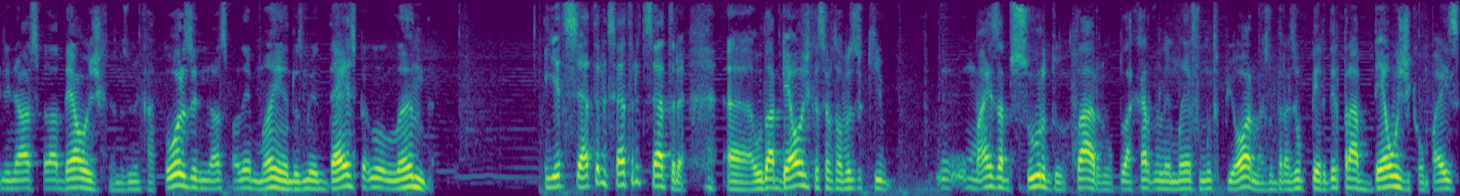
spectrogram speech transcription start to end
eliminados pela Bélgica, em 2014, eliminados pela Alemanha, em 2010 pela Holanda e etc, etc, etc. Uh, o da Bélgica será talvez o que o mais absurdo, claro, o placar da Alemanha foi muito pior, mas o Brasil perder para a Bélgica, um país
